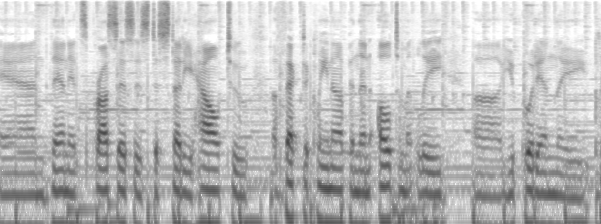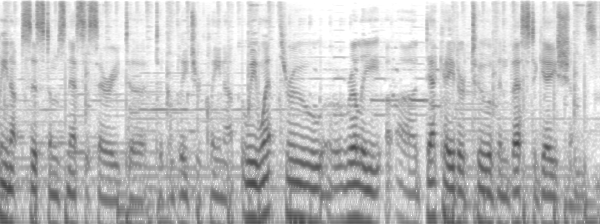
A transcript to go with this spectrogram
and then its process is to study how to affect a cleanup, and then ultimately uh, you put in the cleanup systems necessary to, to complete your cleanup. We went through really a decade or two of investigations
